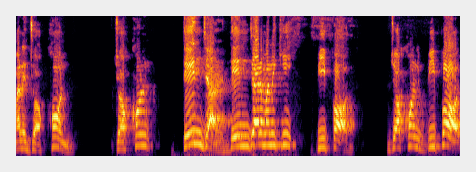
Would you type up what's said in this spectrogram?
মানে যখন। যখন ডেঞ্জার ডেঞ্জার মানে কি? বিপদ। যখন বিপদ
